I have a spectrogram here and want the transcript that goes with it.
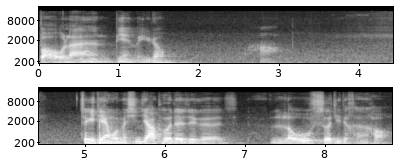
宝蓝遍围绕。啊，这一点我们新加坡的这个。楼设计的很好，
